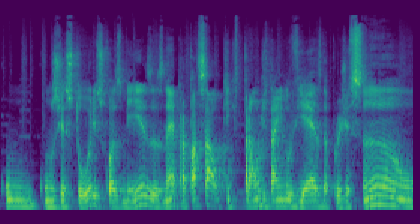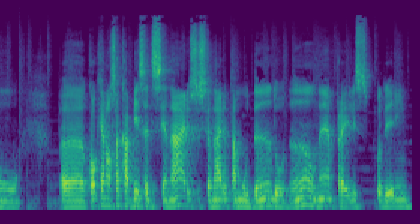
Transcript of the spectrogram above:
com, com, os gestores, com as mesas, né? Para passar o que, para onde está indo o viés da projeção, uh, qual é a nossa cabeça de cenário, se o cenário está mudando ou não, né? Para eles poderem,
